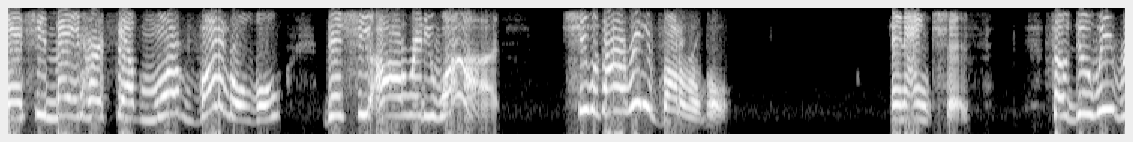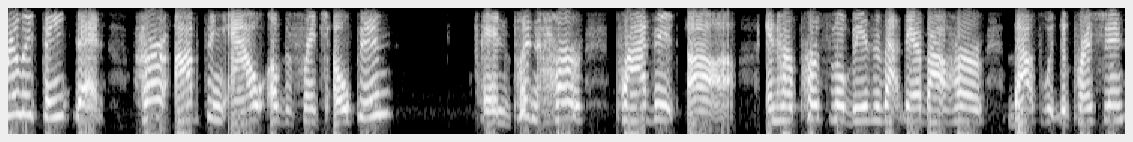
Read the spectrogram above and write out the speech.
and she made herself more vulnerable than she already was. She was already vulnerable and anxious. So, do we really think that her opting out of the French Open and putting her private uh, and her personal business out there about her bouts with depression,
